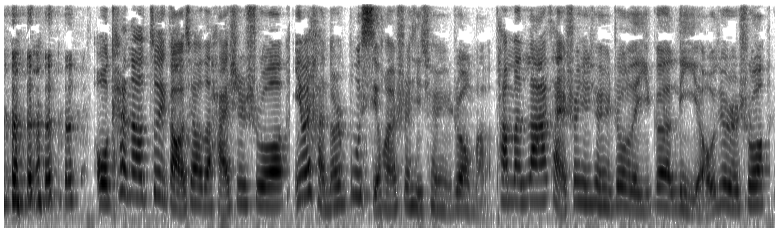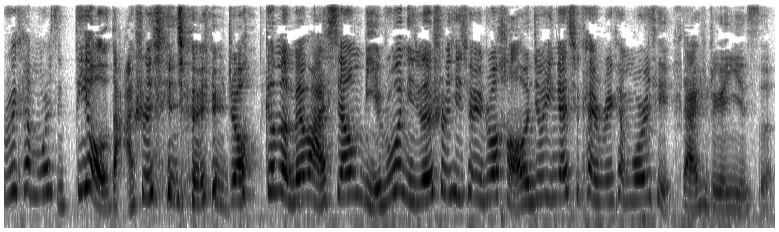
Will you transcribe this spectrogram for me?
我看到最搞笑的还是说，因为很多人不喜欢瞬息全宇宙嘛，他们拉踩瞬息全宇宙的一个理由就是说 Rick and Morty 吊打瞬息全宇宙，根本没办法相比。如果你觉得瞬息全宇宙好，你就应该去看 Rick and Morty，大概是这个意思。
